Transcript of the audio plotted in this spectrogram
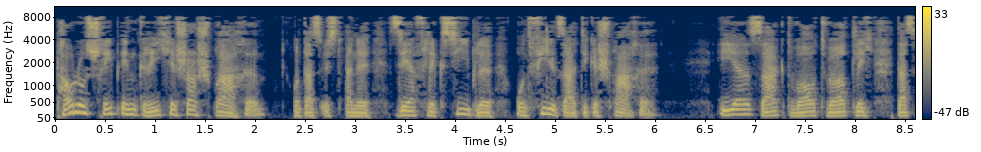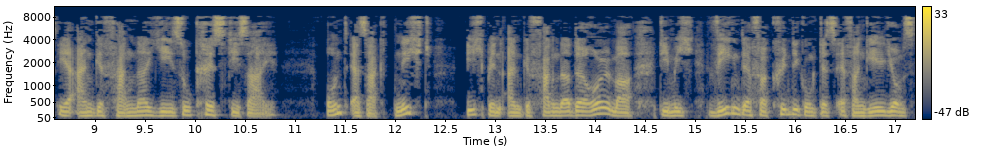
Paulus schrieb in griechischer Sprache, und das ist eine sehr flexible und vielseitige Sprache. Er sagt wortwörtlich, dass er ein Gefangener Jesu Christi sei. Und er sagt nicht, ich bin ein Gefangener der Römer, die mich wegen der Verkündigung des Evangeliums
